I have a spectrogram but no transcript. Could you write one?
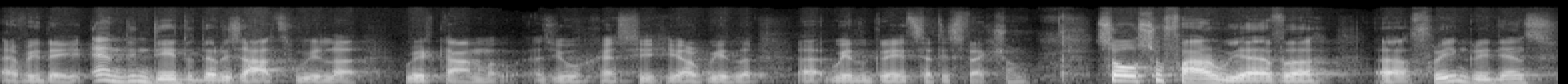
every day. And indeed, the results will will come, as you can see here, with, uh, with great satisfaction. So, so far we have uh, uh, three ingredients,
